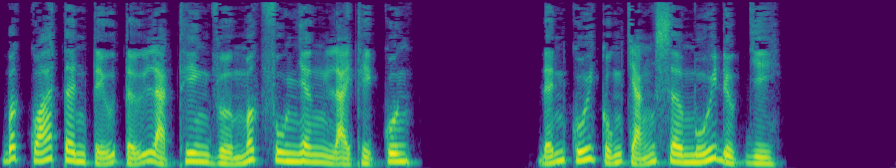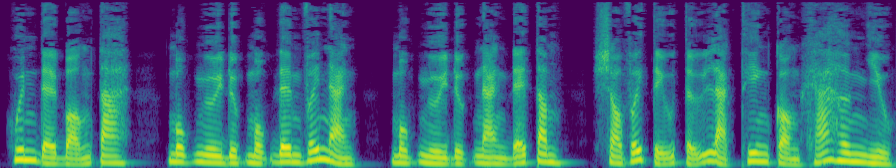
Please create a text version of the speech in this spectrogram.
Bất quá tên tiểu tử Lạc Thiên vừa mất phu nhân lại thiệt quân. Đến cuối cũng chẳng sơ muối được gì. Huynh đệ bọn ta, một người được một đêm với nàng, một người được nàng để tâm, so với tiểu tử Lạc Thiên còn khá hơn nhiều.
